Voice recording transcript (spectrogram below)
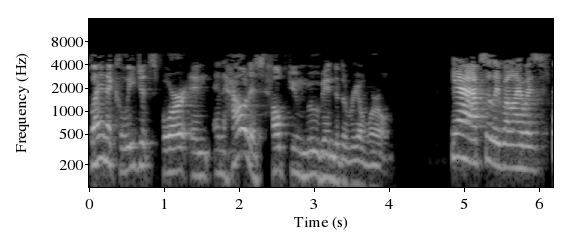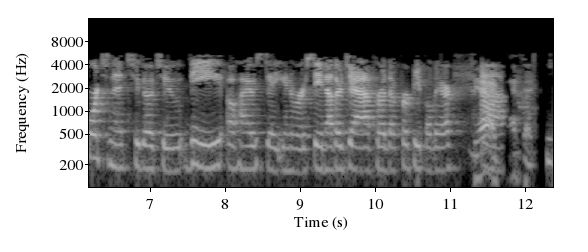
playing a collegiate sport and, and how it has helped you move into the real world. Yeah, absolutely. Well, I was fortunate to go to the Ohio State University. Another jab for the for people there. Yeah, uh, exactly.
